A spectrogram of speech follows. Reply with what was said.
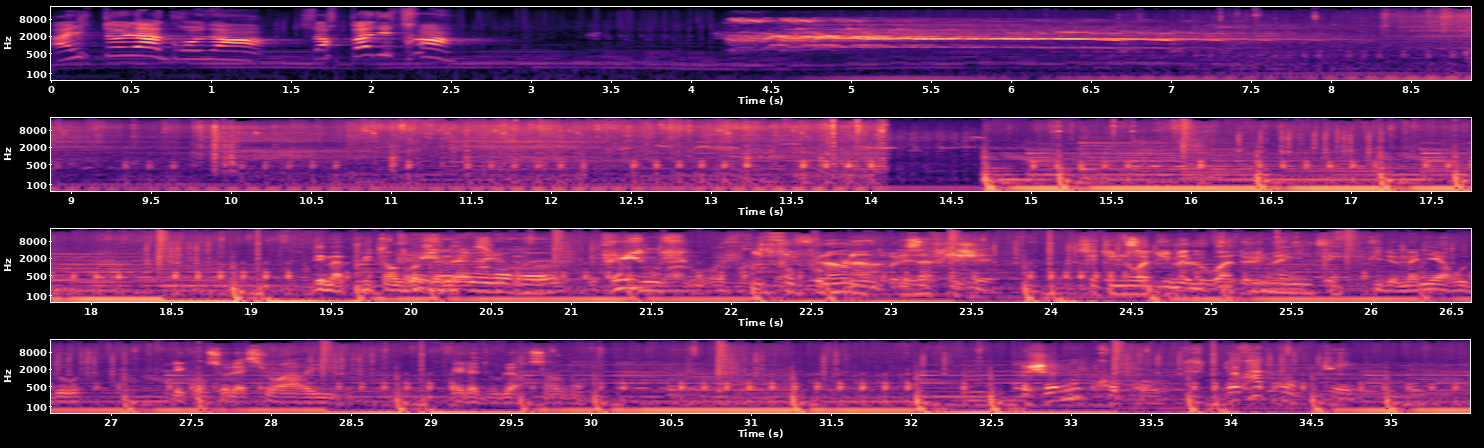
Halte là, gredin Sors pas du train Dès ma plus tendre Plus on est jeunesse, malheureux, plus on souffre. Il faut plaindre les affligés. C'est une loi loi de l'humanité. puis de manière ou d'autre, les consolations arrivent et la douleur s'en va. Je me propose de raconter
